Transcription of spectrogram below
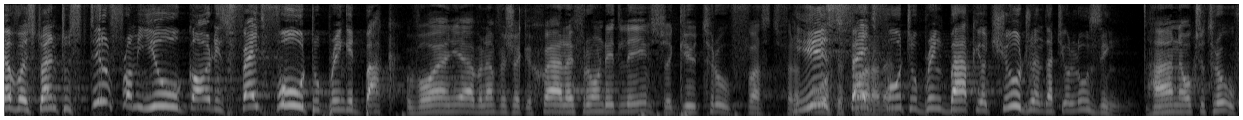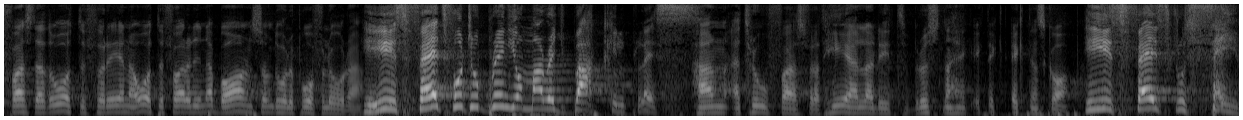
devil is trying to steal from you, God is faithful to bring it back. Vad än djävulen försöker stjäla ifrån ditt liv så är Gud trofast för att He is återföra faithful det. to bring back your children that you're losing. Han är också trofast att återförena, återföra dina barn som du håller på att förlora. He is faithful to bring your marriage back in place. Han är trofast för att hela ditt brustna äk- äk- äktenskap. He is faithful to save.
